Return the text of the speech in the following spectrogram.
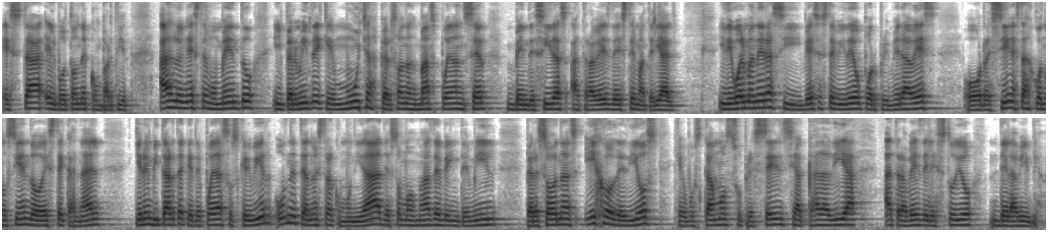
está el botón de compartir. Hazlo en este momento y permite que muchas personas más puedan ser bendecidas a través de este material. Y de igual manera, si ves este video por primera vez o recién estás conociendo este canal, Quiero invitarte a que te puedas suscribir, únete a nuestra comunidad, ya somos más de 20 mil personas, hijos de Dios, que buscamos su presencia cada día a través del estudio de la Biblia.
